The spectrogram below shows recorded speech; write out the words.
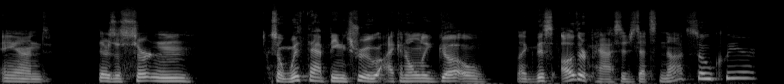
and there's a certain so with that being true, I can only go like this other passage that's not so clear.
